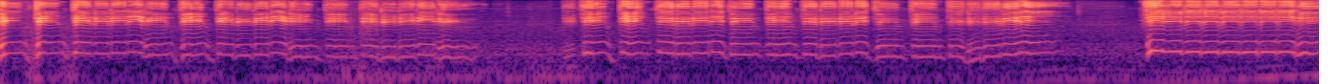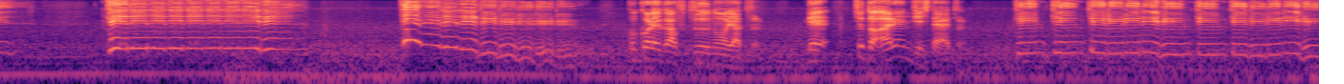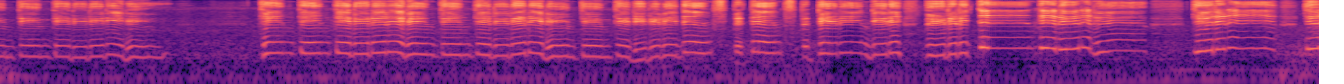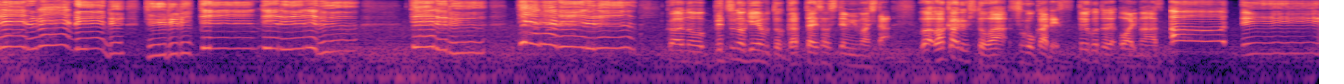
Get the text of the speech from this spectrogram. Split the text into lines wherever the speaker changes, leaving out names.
ティンティンテレレレレンテンテレレレレンティンテレレレレンテンテンテレレレテンテンテレレレテンテンテレレレレンテレレレレレレレレンテレレレレレレレレンテレレレレレレレレンこれが普通のやつ。で、ちょっとアレンジしたやつ。テンテンテレレレレンテンテレレレレンテンテレレレレンてんてんてるるるるんてんてるるるるんてんてるるるるんつっててんつっててるんるるるるるてんてるるるてるるてるるるるるてるるてんてるるるてるるてるるるるあの、別のゲームと合体させてみました。わ、わかる人はすごかです。ということで終わります。あーってー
